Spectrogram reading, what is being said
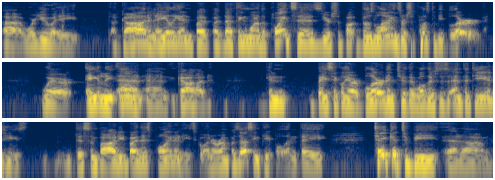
Uh, were you a a god, an alien? But but I think one of the points is you're supposed those lines are supposed to be blurred, where alien and God can basically are blurred into the well there's this entity and he's disembodied by this point and he's going around possessing people and they take it to be an um,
